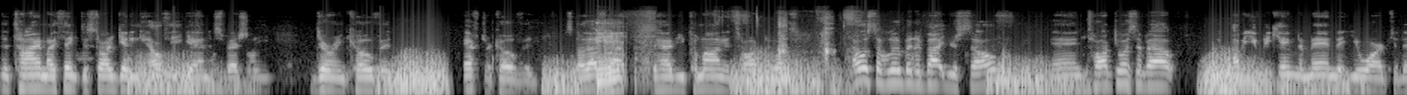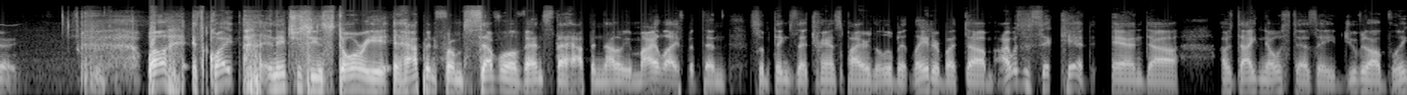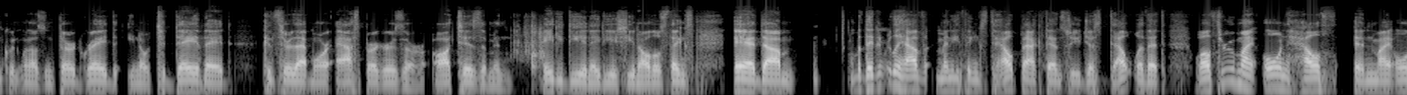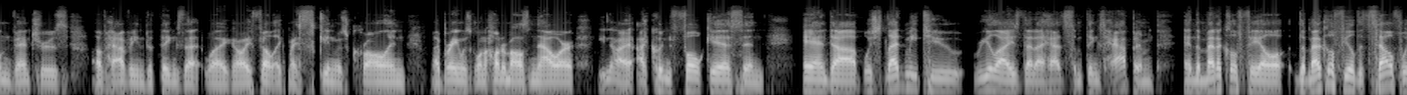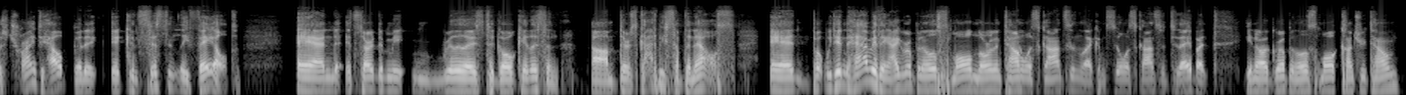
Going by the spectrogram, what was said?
the time I think to start getting healthy again, especially during COVID, after COVID. So that's why I to have you come on and talk to us. Tell us a little bit about yourself and talk to us about how you became the man that you are today. Well, it's quite an interesting story. It happened from several events that happened not only in my life, but then some things that transpired a little bit later. But um, I was a sick kid, and uh, I was diagnosed as a juvenile delinquent when I was in third grade. You know, today they'd consider that more Asperger's or autism and ADD and ADHD and all those things. And um, but they didn't really have many things to help back then, so you just dealt with it. Well, through my own health and my own ventures of having the things that like I felt like my skin was crawling, my brain was going 100 miles an hour. You know, I, I couldn't focus, and and uh, which led me to realize that I had some things happen, and the medical field, the medical field itself was trying to help, but it it consistently failed. And it started to me realize to go, okay, listen, um, there's got to be something else and but we didn't have anything. I grew up in a little small northern town, Wisconsin. Like I'm still in Wisconsin today, but you know, I grew up in a little small country town,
